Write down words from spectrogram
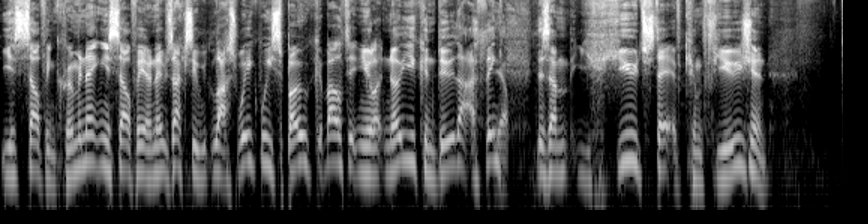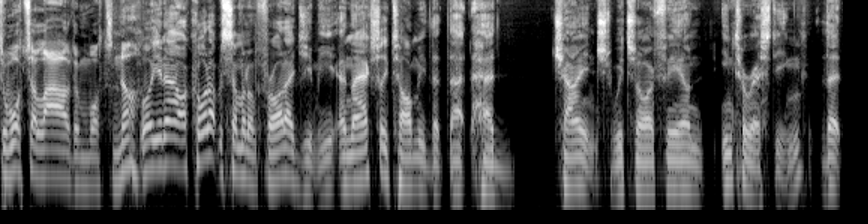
you're self incriminating yourself here." And it was actually last week we spoke about it, and you're like, "No, you can do that." I think Yep. there's a huge state of confusion to what's allowed and what's not. Well, you know, I caught up with someone on Friday, Jimmy, and they actually told me that that had changed, which I found interesting. That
